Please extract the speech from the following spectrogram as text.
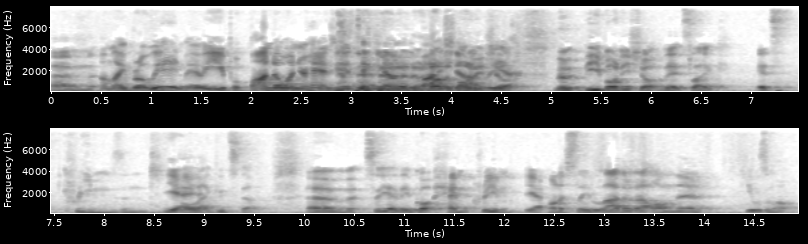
Um, I'm like, bro, we ain't, you put Bondo on your hands. You get taken down no, to no, the no, body not the shop. body but shop. yeah. The the body shop. That's like it's creams and Yeah, all yeah. that good stuff. Um, so yeah, they've got hemp cream. Yeah. Honestly, lather that on there, heals them up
